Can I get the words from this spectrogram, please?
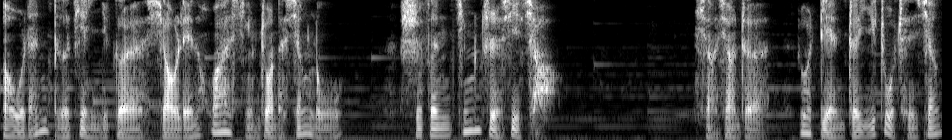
偶然得见一个小莲花形状的香炉，十分精致细巧。想象着。若点着一柱沉香，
